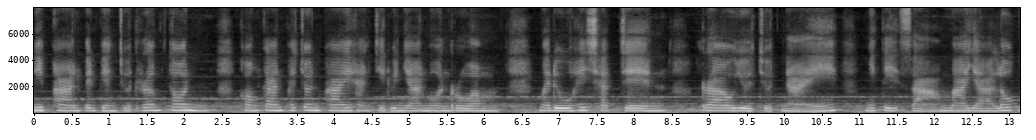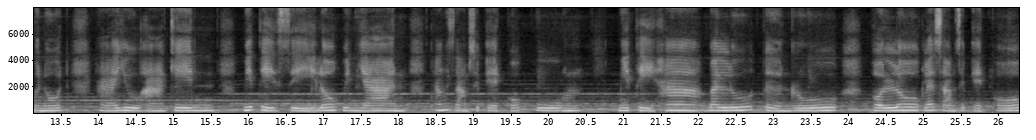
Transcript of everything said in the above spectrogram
นิพพานเป็นเพียงจุดเริ่มต้น ของการผจญภัยแห่งจิตวิญญาณมวลรวม มาดูให้ชัดเจน เราอยู่จุดไหน มิติสามมายาโลกมนุษย์ หาอยู่หากิน มิติสี่โลกวิญญาณ ทั้ง 31ภพภูมิ มิติห้าบรรลุตื่นรู้พ้นโลกและ 31ภพ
